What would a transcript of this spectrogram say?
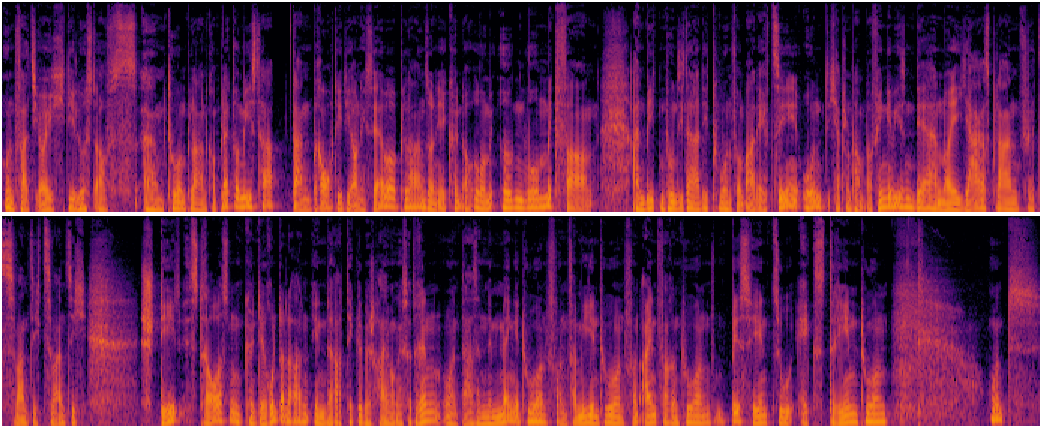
Und falls ihr euch die Lust aufs ähm, Tourenplan komplett vermiest habt, dann braucht ihr die auch nicht selber planen, sondern ihr könnt auch irgendwo mitfahren. Anbieten tun sie da die Touren vom ADFC und ich habe schon ein paar Mal darauf hingewiesen, der neue Jahresplan für 2020 steht, ist draußen, könnt ihr runterladen, in der Artikelbeschreibung ist er drin und da sind eine Menge Touren, von Familientouren, von einfachen Touren bis hin zu Extremtouren. Und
